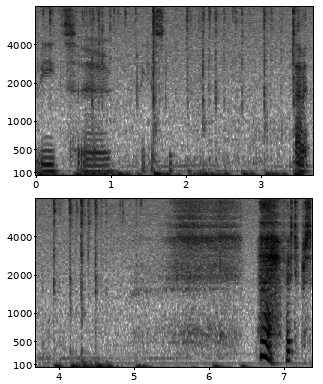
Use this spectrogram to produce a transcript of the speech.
veto, I guess. Damn it. 50%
